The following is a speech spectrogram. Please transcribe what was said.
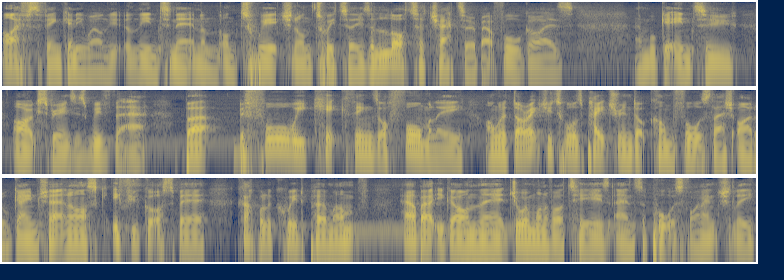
I think anyway on the on the internet and on, on Twitch and on Twitter. There's a lot of chatter about Fall Guys, and we'll get into our experiences with that. But before we kick things off formally, I'm going to direct you towards patreon.com forward slash idle game chat and ask if you've got a spare couple of quid per month how about you go on there, join one of our tiers, and support us financially?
